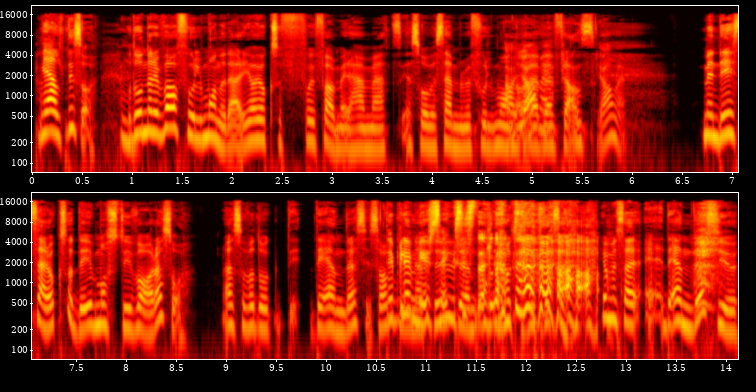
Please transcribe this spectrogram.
det är alltid så. Mm. Och då när det var fullmåne där, jag har ju också ju för mig det här med att jag sover sämre med fullmåne Ja, och även. Frans. Jag med. Men det är så här också, det måste ju vara så. Alltså vadå, det, det ändras ju saker Det blev i mer sex istället. Ja, men så här, eh, det ändras ju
